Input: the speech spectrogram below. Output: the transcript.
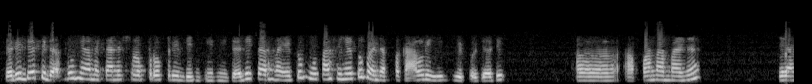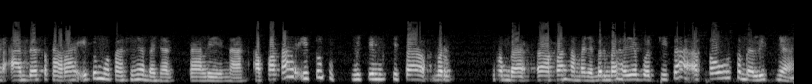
Jadi dia tidak punya mekanisme proofreading ini. Jadi karena itu mutasinya itu banyak sekali gitu. Jadi eh, apa namanya? Yang ada sekarang itu mutasinya banyak sekali. Nah, apakah itu bikin kita ber, apa namanya berbahaya buat kita atau sebaliknya?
